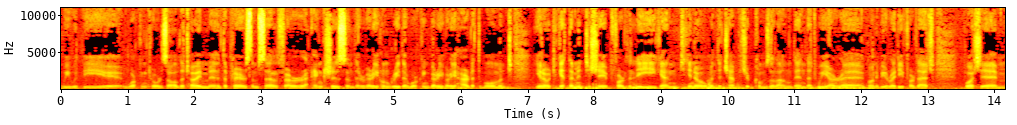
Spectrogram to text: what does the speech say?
we would be uh, working towards all the time. Uh, the players themselves are anxious and they're very hungry. They're working very, very hard at the moment, you know, to get them into shape for the league. And you know, when the championship comes along, then that we are uh, going to be ready for that. But um,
